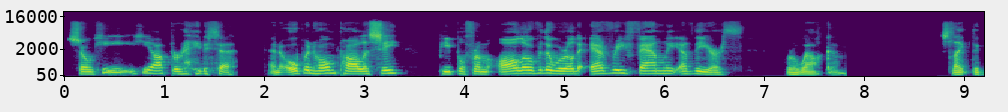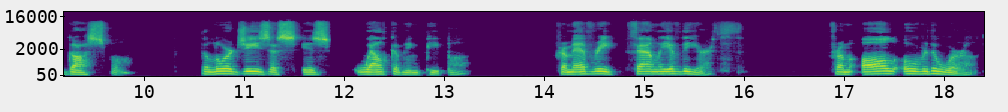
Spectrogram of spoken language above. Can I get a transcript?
So he, he operated a, an open home policy. People from all over the world, every family of the earth were welcome. It's like the gospel. The Lord Jesus is welcoming people from every family of the earth, from all over the world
